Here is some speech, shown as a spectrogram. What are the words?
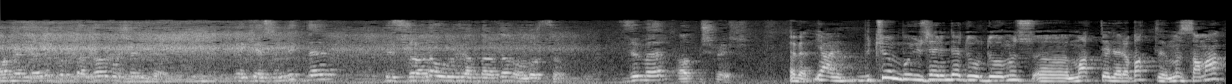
amelleri mutlaka boşa gider. Ve kesinlikle hüsrana uğrayanlardan olursun. Zümer 65 Evet yani bütün bu üzerinde durduğumuz e, maddelere baktığımız zaman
